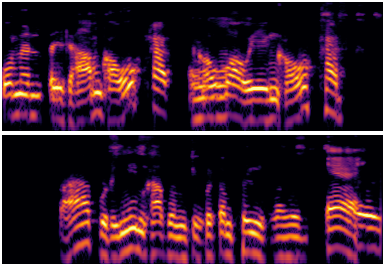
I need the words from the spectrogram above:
โมเมนไปถามเขาครับเขาบอกเองเขาครับป้าผู้ได้ยินครับผมจึงก็ต้องซื้อไว้เออเออ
